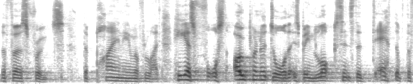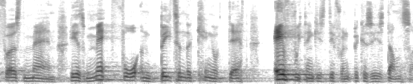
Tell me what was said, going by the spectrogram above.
the first fruits, the pioneer of life. He has forced open a door that has been locked since the death of the first man. He has met, fought, and beaten the king of death. Everything is different because he has done so.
